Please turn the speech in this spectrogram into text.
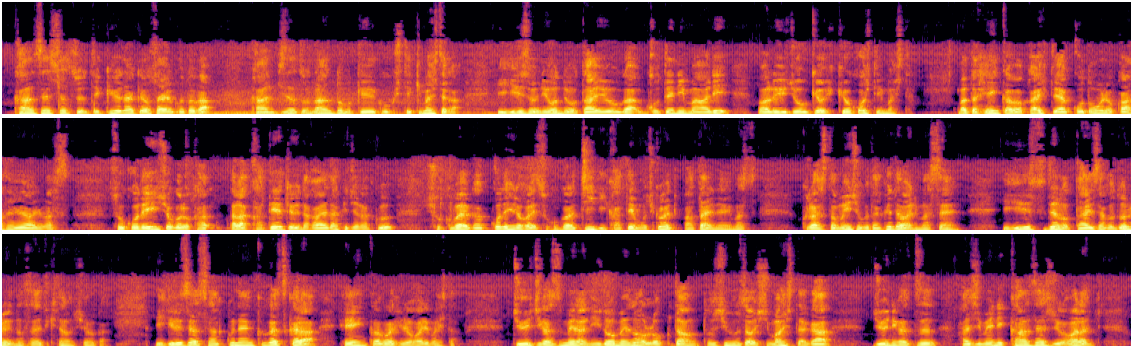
感染者数をできるだけ抑えることが肝心だと何度も警告してきましたが、イギリスの日本でも対応が後手に回り、悪い状況を引き起こしていました。また変異株は若い人や子供にも感染があります。そこで飲食から家庭という流れだけじゃなく、職場や学校で広がり、そこから地域、家庭に持ち込めるパターンになります。クラスターも飲食だけではありません。イギリスでの対策はどのようになされてきたのでしょうか。イギリスは昨年9月から変異株が広がりました。11月目は2度目のロックダウン、都市封鎖をしましたが、12月初めに感染者がまだ、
